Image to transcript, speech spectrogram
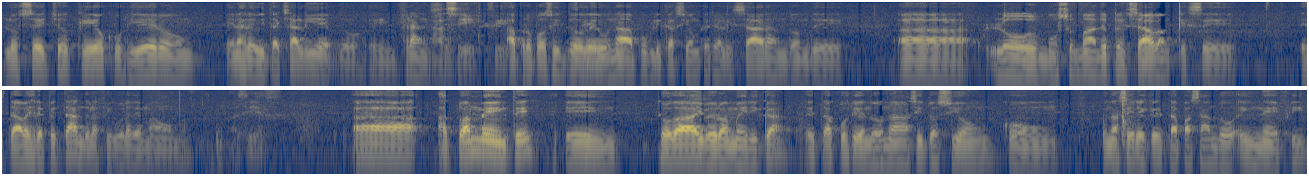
los hechos que ocurrieron en la revista Charlie Hebdo en Francia. Ah, sí, sí. A propósito de una publicación que realizaran donde ah, los musulmanes pensaban que se estaba irrespetando la figura de Mahoma. Así es. Ah, actualmente en toda Iberoamérica está ocurriendo una situación con una serie que está pasando en Netflix,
